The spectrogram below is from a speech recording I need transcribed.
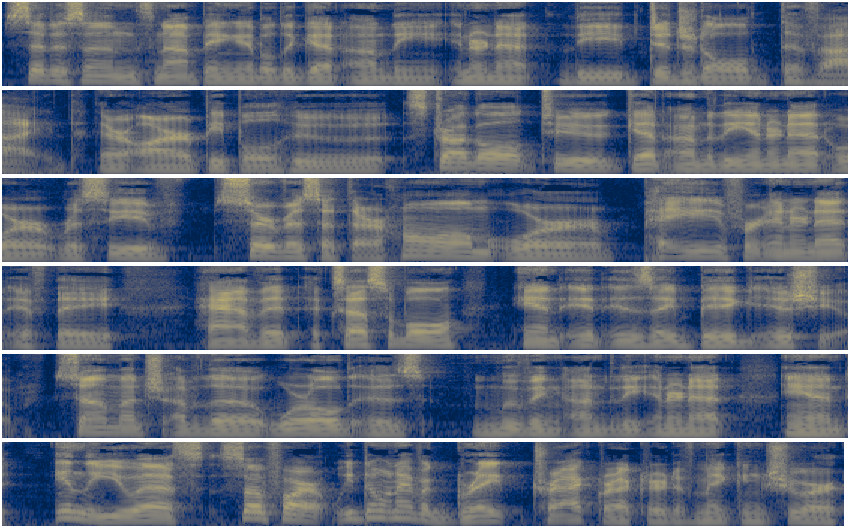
citizens not being able to get on the internet the digital divide. There are people who struggle to get onto the internet or receive service at their home or pay for internet if they have it accessible, and it is a big issue. So much of the world is moving onto the internet, and in the US, so far, we don't have a great track record of making sure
